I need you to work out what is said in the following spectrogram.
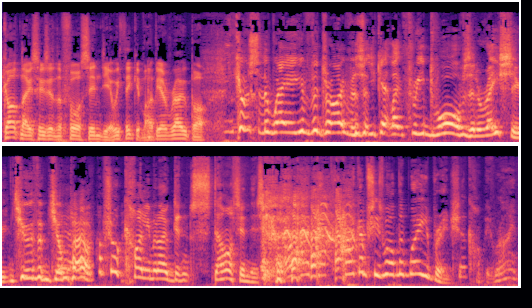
God knows who's in the Force India. We think it might be a robot. It comes to the weighing of the drivers, you get like three dwarves in a race suit, and two of them jump out. I'm sure Kylie Minogue didn't start in this car. How, come- how come she's won the Weybridge. That can't be right.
